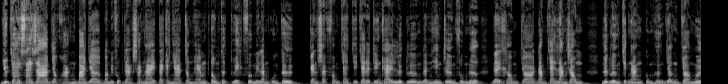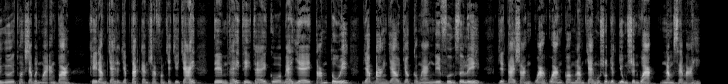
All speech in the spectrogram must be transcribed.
Vụ cháy xảy ra vào khoảng 3 giờ 30 phút rạng sáng nay tại căn nhà trong hẻm Tôn Thất Thuyết, phường 15, quận 4. Cảnh sát phòng cháy chữa cháy đã triển khai lực lượng đến hiện trường phun nước để không cho đám cháy lan rộng. Lực lượng chức năng cũng hướng dẫn cho 10 người thoát ra bên ngoài an toàn. Khi đám cháy được dập tắt, cảnh sát phòng cháy chữa cháy tìm thấy thi thể của bé dê 8 tuổi và bàn giao cho công an địa phương xử lý. Về tài sản quả quạng còn làm cháy một số vật dụng sinh hoạt, 5 xe máy.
